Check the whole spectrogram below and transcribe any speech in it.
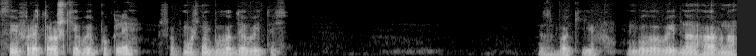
Цифри трошки випуклі, щоб можна було дивитись. З боків було видно гарно.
